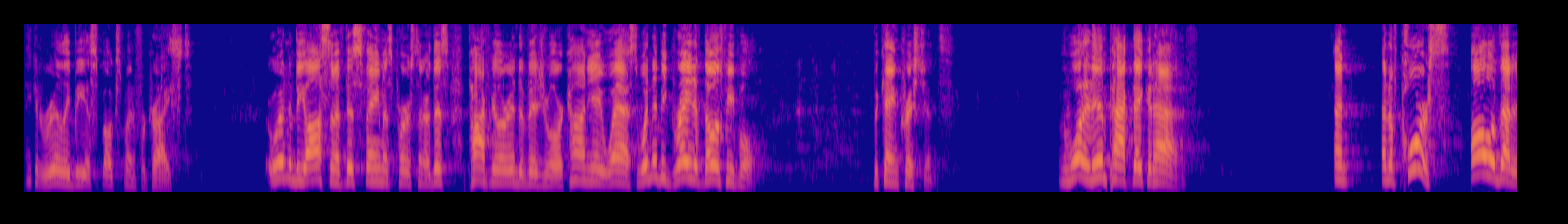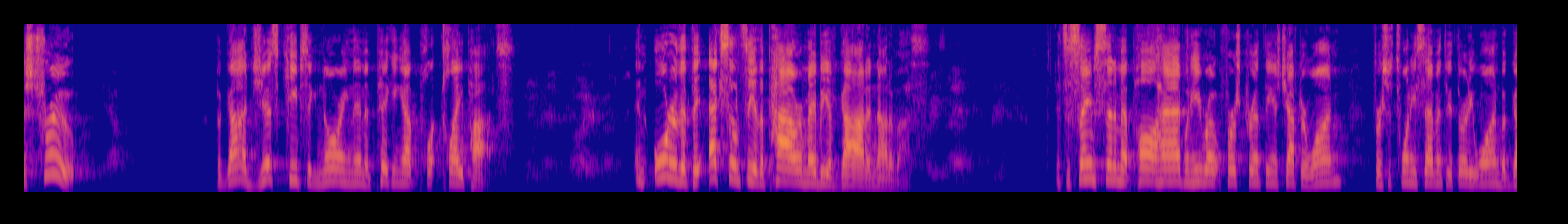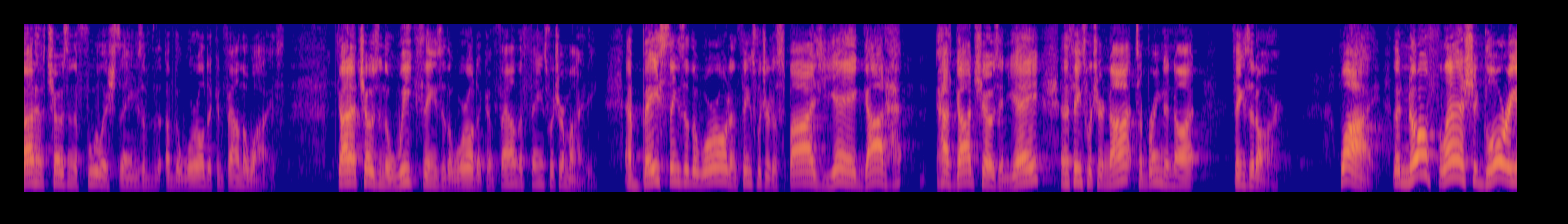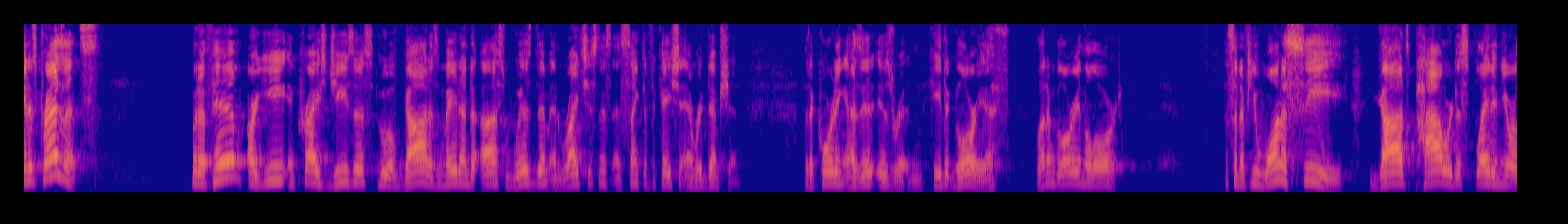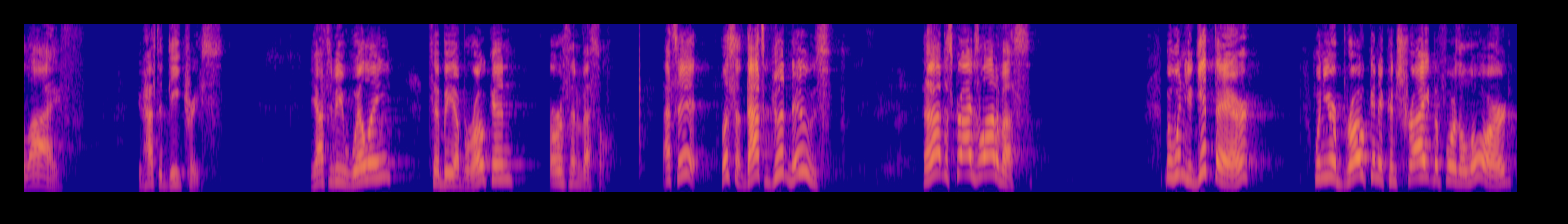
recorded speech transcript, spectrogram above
he could really be a spokesman for Christ. Or wouldn't it be awesome if this famous person or this popular individual or Kanye West, wouldn't it be great if those people became Christians? And what an impact they could have. And, and of course, all of that is true. But God just keeps ignoring them and picking up pl- clay pots in order that the excellency of the power may be of God and not of us. It's the same sentiment Paul had when he wrote 1 Corinthians chapter 1, verses 27 through 31. But God hath chosen the foolish things of the, of the world to confound the wise. God hath chosen the weak things of the world to confound the things which are mighty. And base things of the world and things which are despised, yea, God hath God chosen, yea, and the things which are not to bring to naught things that are. Why? That no flesh should glory in his presence. But of him are ye in Christ Jesus, who of God is made unto us wisdom and righteousness and sanctification and redemption. That according as it is written, He that glorieth, let him glory in the Lord. Listen, if you want to see God's power displayed in your life, you have to decrease. You have to be willing to be a broken earthen vessel. That's it. Listen, that's good news. that describes a lot of us. But when you get there, when you're broken and contrite before the Lord,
